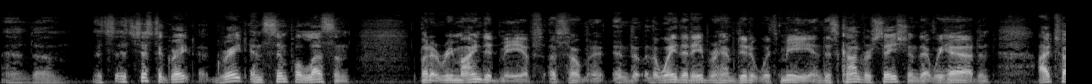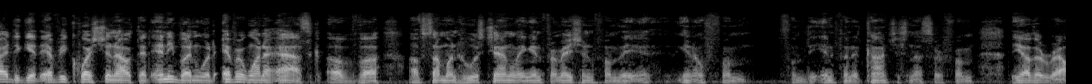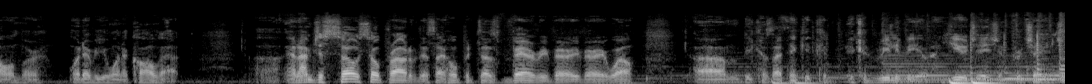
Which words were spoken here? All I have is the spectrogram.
And um, it's it's just a great great and simple lesson, but it reminded me of, of so and the, the, way that Abraham did it with me and this conversation that we had. And I tried to get every question out that anyone would ever want to ask of uh, of someone who was channeling information from the you know from from the infinite consciousness or from the other realm or whatever you want to call that. Uh, and I'm just so so proud of this. I hope it does very very very well um, because I think it could it could really be a huge agent for change.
